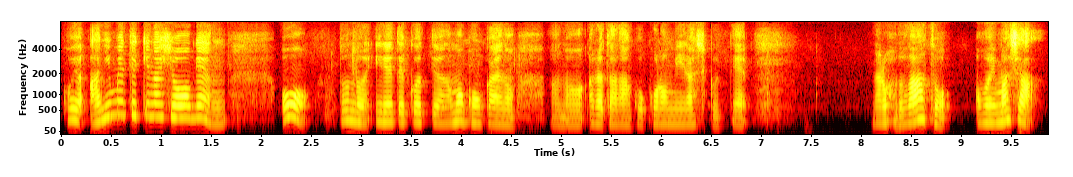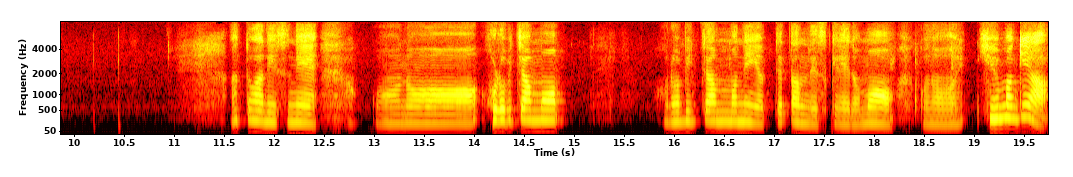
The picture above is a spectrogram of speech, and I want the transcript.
こういうアニメ的な表現をどんどん入れていくっていうのも今回のあの新たな試みらしくてなるほどなと思いました。あとはですねこの滅びちゃんも滅びちゃんもね言ってたんですけれどもこのヒューマギア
